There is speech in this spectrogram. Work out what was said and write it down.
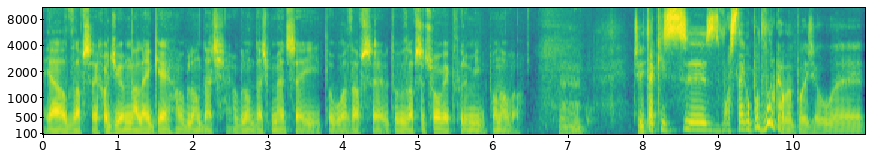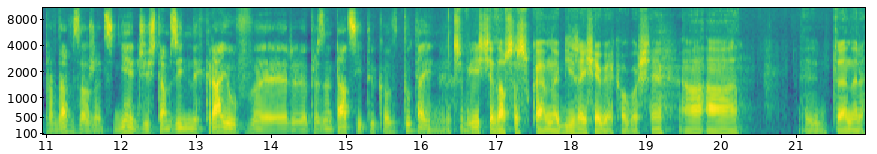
ja od zawsze chodziłem na Legię oglądać, oglądać mecze i to, była zawsze, to był zawsze człowiek, który mi imponował. Mhm. Czyli taki z, z własnego podwórka bym powiedział, e, prawda? Wzorzec. Nie gdzieś tam z innych krajów e, reprezentacji, tylko tutaj. Oczywiście, zawsze szukałem najbliżej siebie kogoś, nie? A, a y, trener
